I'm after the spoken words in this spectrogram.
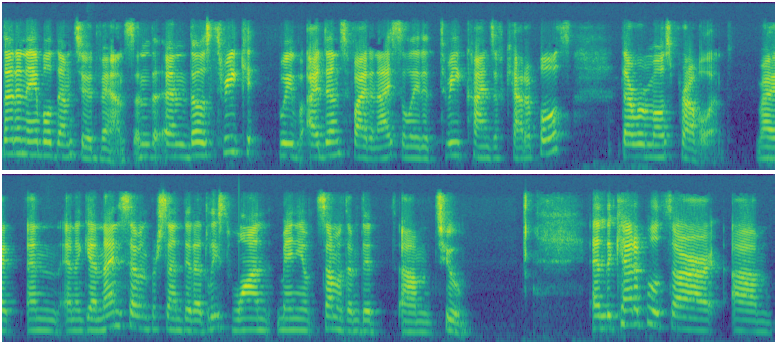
that enabled them to advance. And and those three we've identified and isolated three kinds of catapults that were most prevalent, right? And and again, 97% did at least one. Many of some of them did um, two. And the catapults are, um,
